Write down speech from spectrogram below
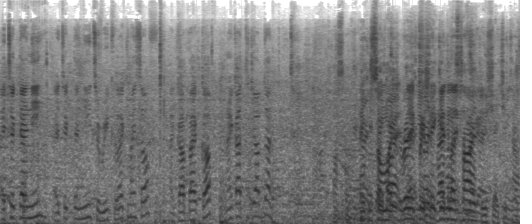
I took that knee. I took that knee to recollect myself. I got back up and I got the job done. Awesome. Thank you so much. I really appreciate giving us time. Appreciate your time.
